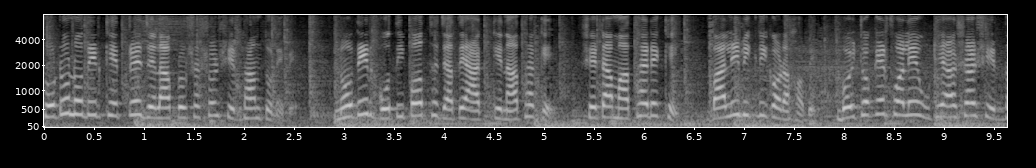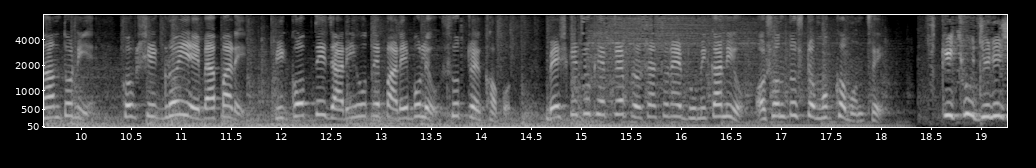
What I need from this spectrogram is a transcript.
ছোট নদীর ক্ষেত্রে জেলা প্রশাসন সিদ্ধান্ত নেবে। নদীর গতিপথ যাতে আটকে না থাকে, সেটা মাথায় রেখে বালি বিক্রি করা হবে। বৈঠকের ফলে উঠে আসা সিদ্ধান্ত নিয়ে খুব শীঘ্রই এ ব্যাপারে বিজ্ঞপ্তি জারি হতে পারে বলেও সূত্রের খবর। বেশ কিছু ক্ষেত্রে প্রশাসনের ভূমিকা নিয়েও অসন্তুষ্ট মুখ্যমন্ত্রী। কিছু জিনিস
